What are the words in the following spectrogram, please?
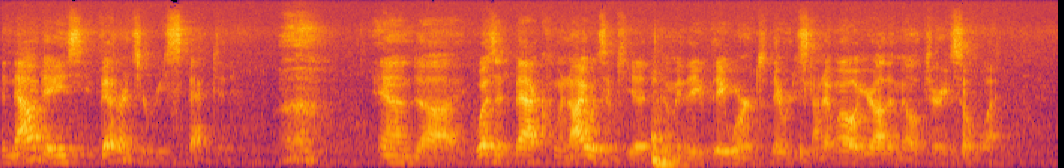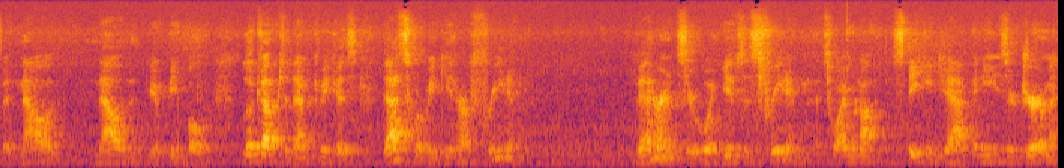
And nowadays, veterans are respected. And uh, it wasn't back when I was a kid. I mean, they, they weren't, they were just kind of, oh, you're out of the military, so what? But now, now you know, people look up to them because that's where we get our freedom. Veterans are what gives us freedom. That's why we're not speaking Japanese or German.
